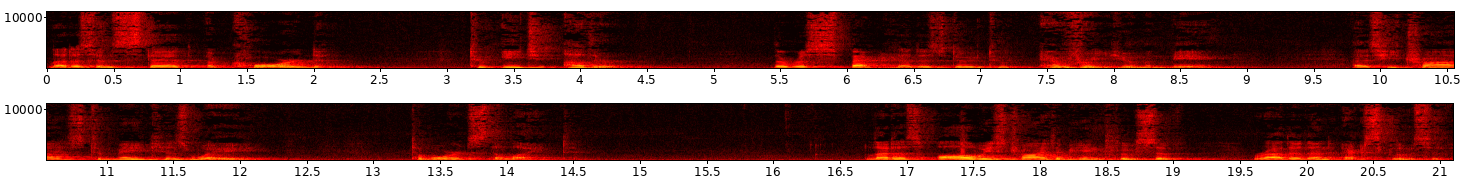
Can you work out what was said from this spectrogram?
Let us instead accord to each other the respect that is due to every human being as he tries to make his way towards the light. Let us always try to be inclusive rather than exclusive.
